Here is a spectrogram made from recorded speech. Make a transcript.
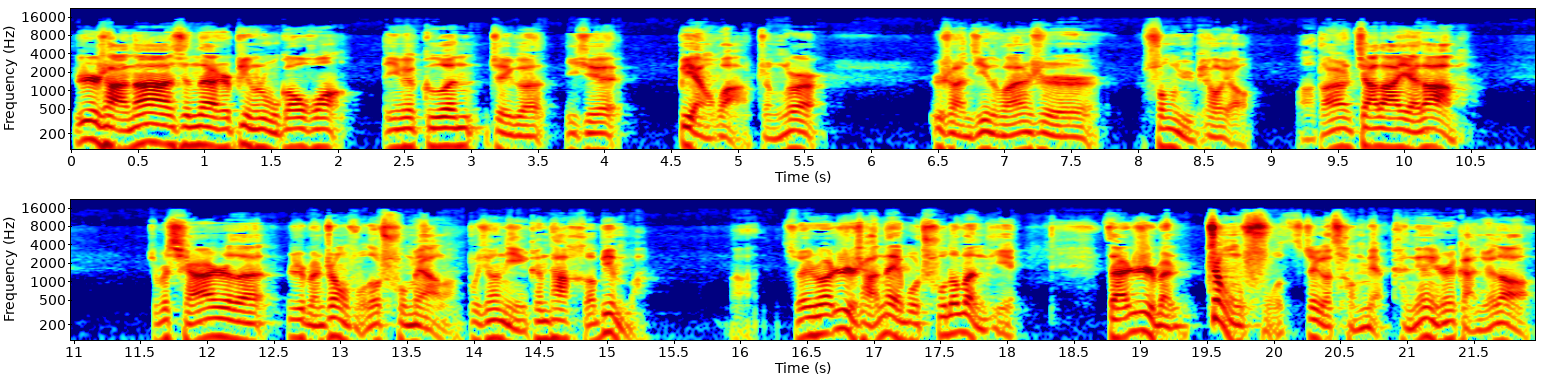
日产呢，现在是病入膏肓，因为戈恩这个一些变化，整个日产集团是风雨飘摇啊。当然家大业大嘛，这不前些日子日本政府都出面了，不行你跟他合并吧，啊，所以说日产内部出的问题，在日本政府这个层面肯定也是感觉到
